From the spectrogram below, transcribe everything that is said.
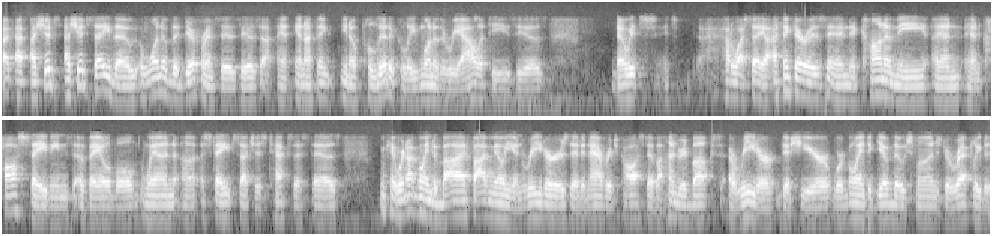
I, I, I, should I should say though one of the differences is, uh, and, and, I think you know politically one of the realities is, you know, it's it's how do I say? I think there is an economy and and cost savings available when uh, a state such as Texas says Okay, we're not going to buy 5 million readers at an average cost of 100 bucks a reader this year. We're going to give those funds directly to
